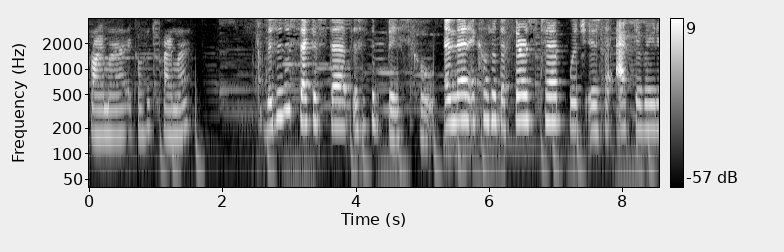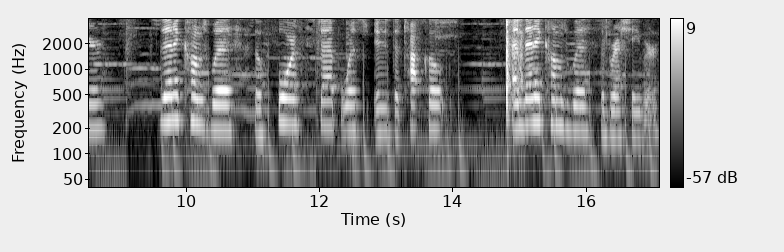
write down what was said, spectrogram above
primer. It comes with primer this is the second step. This is the base coat. And then it comes with the third step, which is the activator. Then it comes with the fourth step, which is the top coat. And then it comes with the brush shaver.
